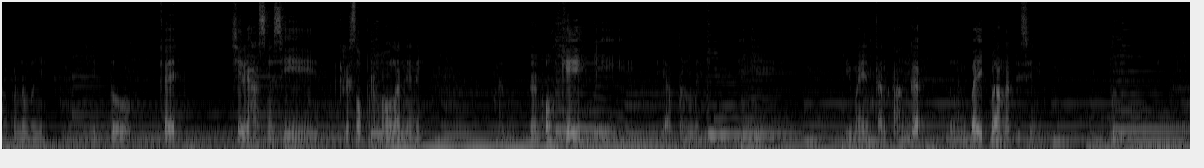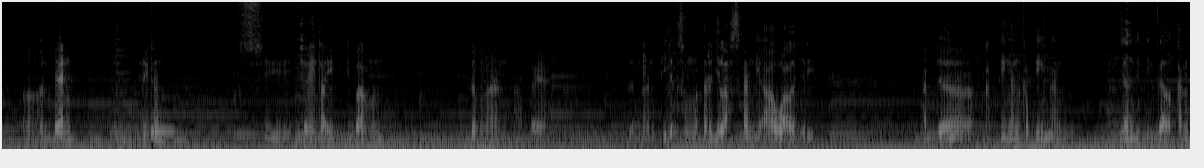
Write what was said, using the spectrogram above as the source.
apa namanya itu kayak ciri khasnya si Christopher Nolan ini. Dan, dan oke okay, di, di apa namanya di, dimainkan Angga dengan baik banget di sini. Uh, ini kan si cerita ini dibangun dengan apa ya? Dengan tidak semua terjelaskan di awal. Jadi ada kepingan-kepingan yang ditinggalkan.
